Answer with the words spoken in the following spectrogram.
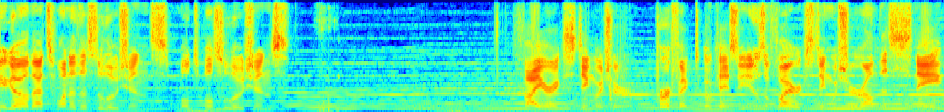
There you go, that's one of the solutions. Multiple solutions. Fire extinguisher. Perfect. Okay, so use a fire extinguisher on this snake.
